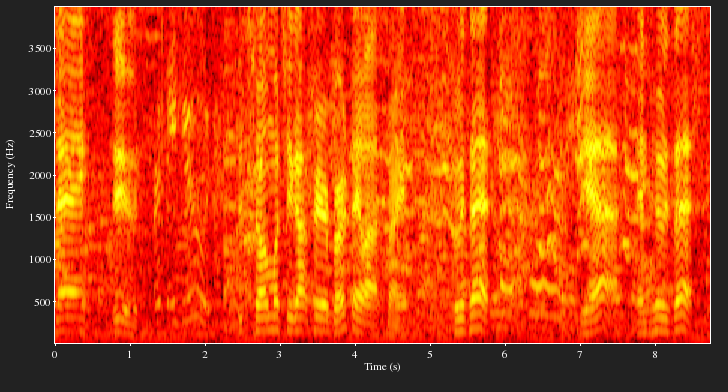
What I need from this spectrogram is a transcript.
day dude. Birthday dude. Show him what you got for your birthday last night. Who's this? Yeah, and who's this?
